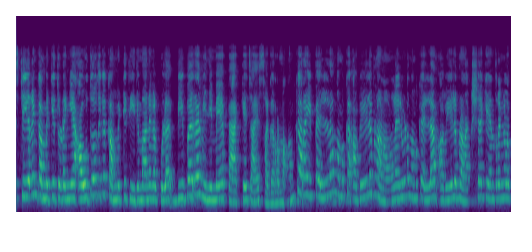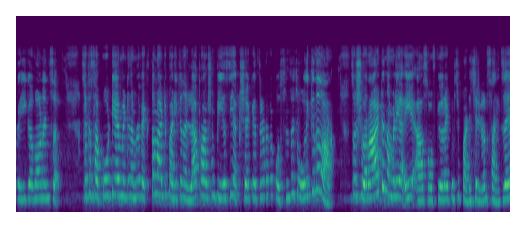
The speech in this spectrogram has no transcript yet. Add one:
steering committee തുടങ്ങിയ ഔദ്യോഗിക കമ്മിറ്റി തീരുമാനങ്ങൾക്കുള്ള വിവരവിനിമയ പാക്കേജ് ആയ സകർമ്മ നമുക്കറിയാം ഇപ്പൊ എല്ലാം നമുക്ക് അവൈലബിൾ ആണ്. ഓൺലൈനിലൂടെ നമുക്ക് എല്ലാം അവൈലബിൾ ആണ്. അക്ഷയ കേന്ദ്രങ്ങളൊക്കെ ഈ ഗവേണൻസ് അതൊക്കെ സപ്പോർട്ട് ചെയ്യാൻ വേണ്ടി നമ്മൾ വ്യക്തമായിട്ട് പഠിക്കുന്ന എല്ലാ പ്രാവശ്യം പി എസ് സി അക്ഷയ കേന്ദ്രങ്ങളൊക്കെ ക്വസ്റ്റ്യൻസ് ചോദിക്കുന്നതാണ്. സോ ഷുവറായിട്ട് നമ്മൾ ഈ സോഫ്റ്റ്വെയറെ കുറിച്ച് പഠിച്ചിരിക്കണം. സഞ്ജയ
